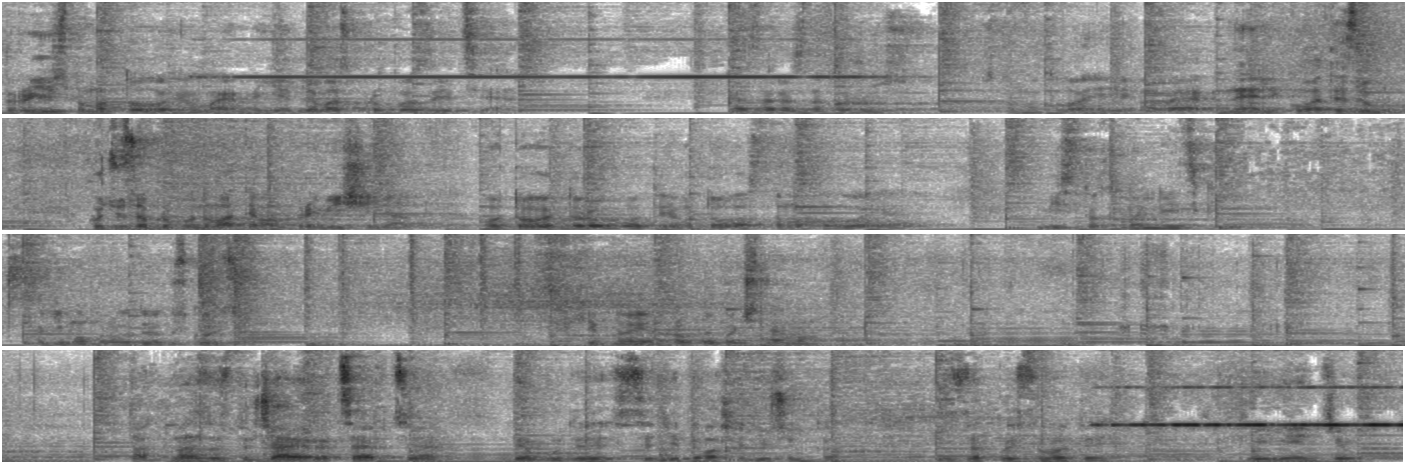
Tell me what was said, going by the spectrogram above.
Дорогі стоматологи, у мене є для вас пропозиція. Я зараз знаходжусь в стоматології, але не лікувати зуби. Хочу запропонувати вам приміщення, готове до роботи, готова стоматологія. Місто Хмельницький. Ходімо, проведу екскурсію. З вхідної групи почнемо. Так, нас зустрічає рецепція, де буде сидіти ваша дівчинка і записувати клієнтів.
